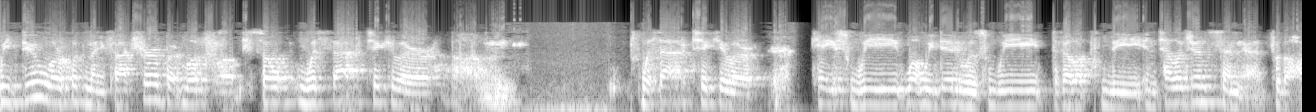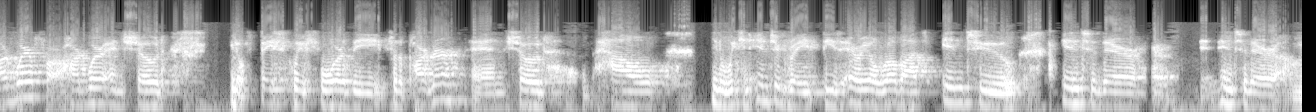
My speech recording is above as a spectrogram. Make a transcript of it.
we do work with the manufacturer, but look, so with that particular um, with that particular case, we what we did was we developed the intelligence and uh, for the hardware for our hardware and showed you know, basically for the for the partner and showed how you know we can integrate these aerial robots into into their into their um,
